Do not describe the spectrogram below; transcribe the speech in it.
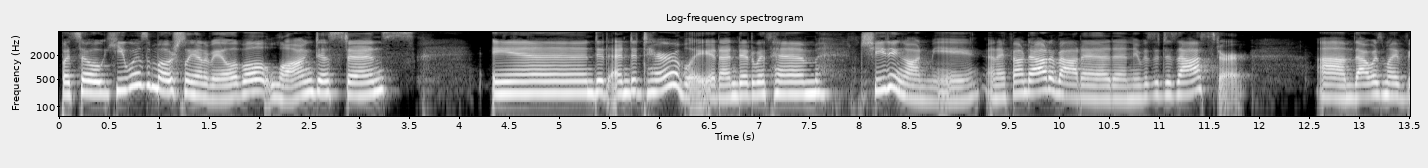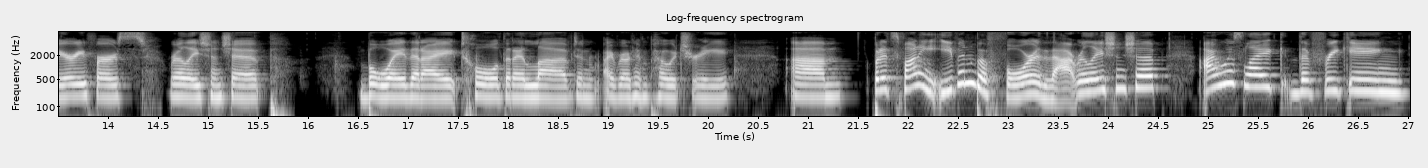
but so he was emotionally unavailable, long distance, and it ended terribly. It ended with him cheating on me, and I found out about it, and it was a disaster. Um, that was my very first relationship boy that I told that I loved, and I wrote him poetry. Um, but it's funny, even before that relationship, I was like the freaking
